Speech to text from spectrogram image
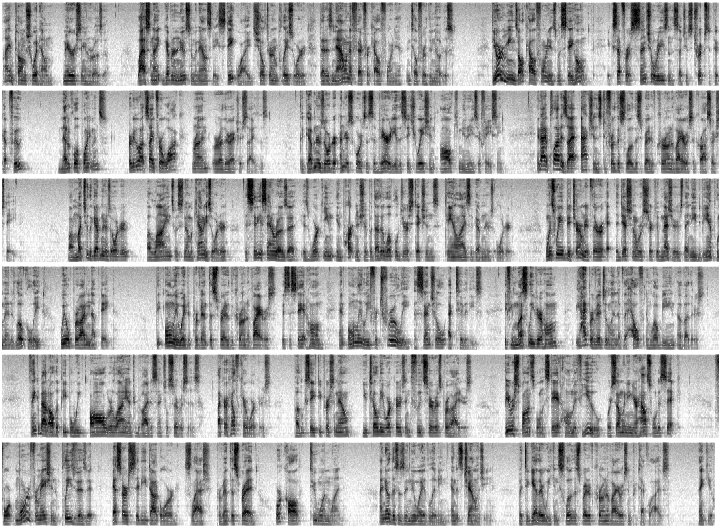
I am Tom Schwedhelm, Mayor of Santa Rosa. Last night, Governor Newsom announced a statewide shelter-in-place order that is now in effect for California until further notice. The order means all Californians must stay home, except for essential reasons such as trips to pick up food, medical appointments, or to go outside for a walk, run, or other exercises. The governor's order underscores the severity of the situation all communities are facing, and I applaud his actions to further slow the spread of coronavirus across our state. While much of the governor's order aligns with Sonoma County's order, the City of Santa Rosa is working in partnership with other local jurisdictions to analyze the governor's order. Once we have determined if there are additional restrictive measures that need to be implemented locally, we will provide an update. The only way to prevent the spread of the coronavirus is to stay at home and only leave for truly essential activities. If you must leave your home, be hypervigilant of the health and well-being of others. Think about all the people we all rely on to provide essential services, like our healthcare workers, public safety personnel, utility workers, and food service providers. Be responsible and stay at home if you or someone in your household is sick. For more information, please visit srcity.org slash prevent the spread or call 211. I know this is a new way of living and it's challenging, but together we can slow the spread of coronavirus and protect lives. Thank you.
